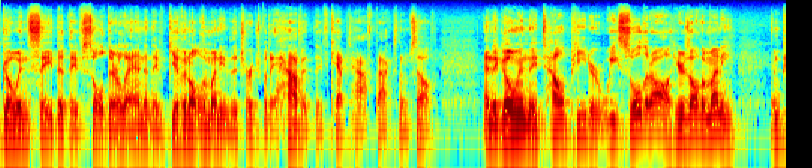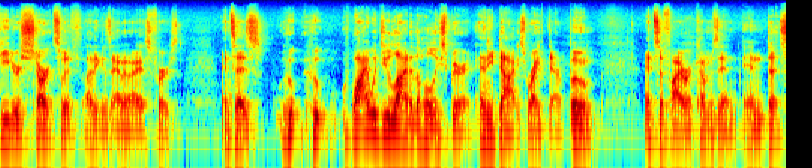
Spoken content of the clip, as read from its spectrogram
go and say that they've sold their land and they've given all the money to the church, but they haven't. They've kept half back to themselves. And they go in, they tell Peter, "We sold it all. Here's all the money." And Peter starts with, I think it's Ananias first, and says, "Who, who, why would you lie to the Holy Spirit?" And he dies right there. Boom. And Sapphira comes in and does,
